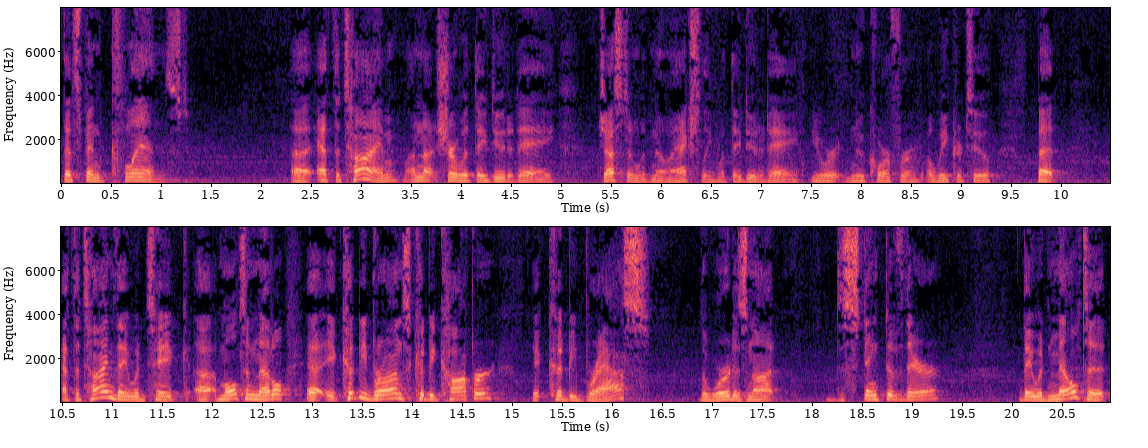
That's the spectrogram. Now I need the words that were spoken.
that's been cleansed. Uh, at the time, I'm not sure what they do today. Justin would know actually what they do today. You were at Nucor for a week or two. But at the time, they would take uh, molten metal. Uh, it could be bronze, it could be copper, it could be brass. The word is not distinctive there they would melt it,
